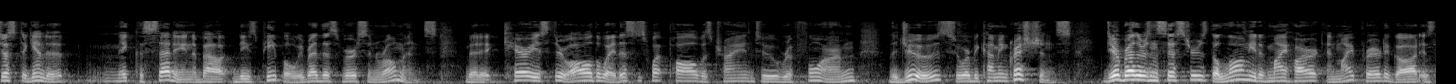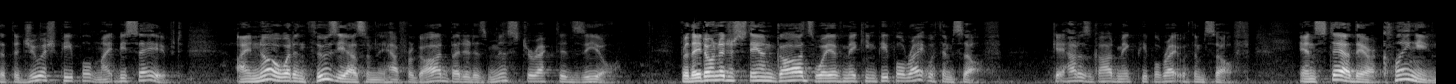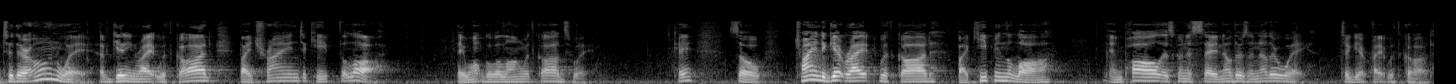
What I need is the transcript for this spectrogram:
just again to make the setting about these people. We read this verse in Romans, but it carries through all the way. This is what Paul was trying to reform the Jews who are becoming Christians. Dear brothers and sisters, the longing of my heart and my prayer to God is that the Jewish people might be saved. I know what enthusiasm they have for God, but it is misdirected zeal. For they don't understand God's way of making people right with himself. Okay, how does God make people right with himself? Instead, they are clinging to their own way of getting right with God by trying to keep the law. They won't go along with God's way. Okay? So, trying to get right with God by keeping the law, and Paul is going to say, no, there's another way to get right with God.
